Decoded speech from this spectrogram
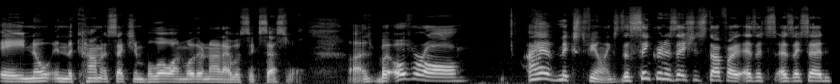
a note in the comment section below on whether or not I was successful. Uh, but overall, I have mixed feelings. The synchronization stuff, I, as I, as I said,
